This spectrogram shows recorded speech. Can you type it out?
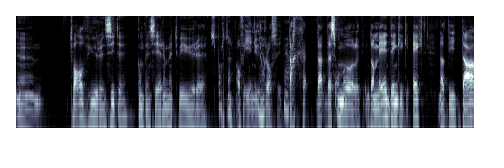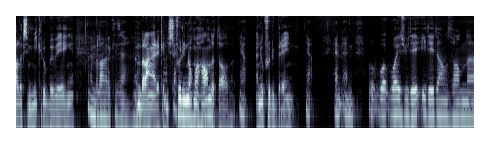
ehm, twaalf uur zitten compenseren met twee uur Sporten. of één uur Ja, crossfit. ja. Dat, dat, dat is onmogelijk. Daarmee denk ik echt dat die dagelijkse microbewegingen Een belangrijke zijn. ja. een belangrijke is. Voor u nog maar handen. Ja. En ook voor uw brein. En, en wa- wat is uw idee, idee dan van eh,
